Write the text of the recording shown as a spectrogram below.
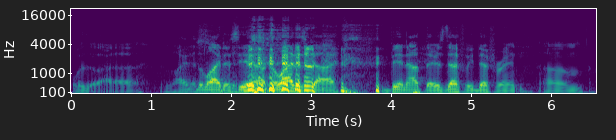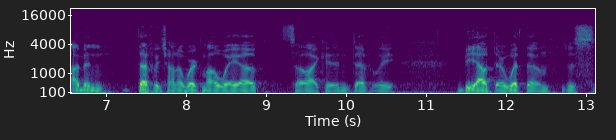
was uh, Lightest. the lightest, yeah, the lightest guy. Being out there is definitely different. Um, I've been definitely trying to work my way up so I could definitely be out there with them, just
